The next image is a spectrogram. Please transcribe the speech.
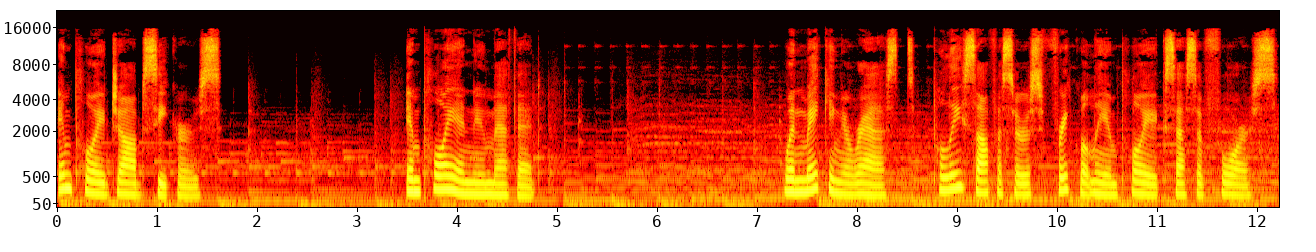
Employ job seekers. Employ a new method. When making arrests, police officers frequently employ excessive force.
